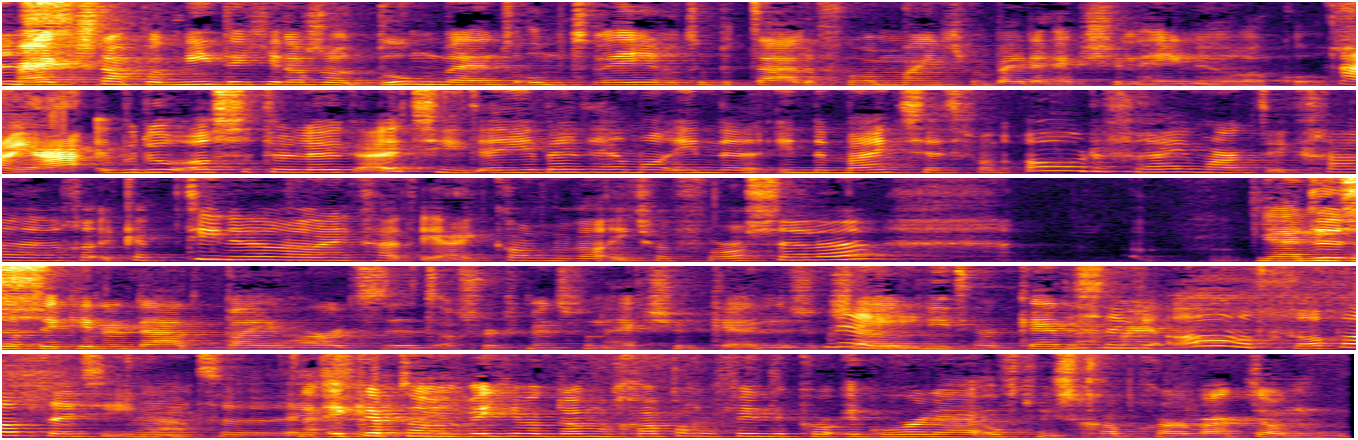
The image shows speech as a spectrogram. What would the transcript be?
dus- maar ik snap ook niet dat je dan zo dom bent om 2 euro te betalen voor een mandje waarbij de Action 1 euro kost. Nou ja, ik bedoel, als het er leuk uitziet en je bent helemaal in de, in de mindset van, oh, de vrijmarkt, ik, ga, ik heb 10 euro en ik ga, ja, ik kan me wel iets van voorstellen. Ja, niet dus- dat ik inderdaad bij hart het assortiment van Action ken. Dus ik zou het niet herkennen. Dus denk maar... je, oh, wat grappig, deze iemand. Ja. eh, Nou, ik heb eh, dan, weet je wat ik dan wel grappiger vind? Ik, ik hoorde, of tenminste grappiger, waar ik dan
